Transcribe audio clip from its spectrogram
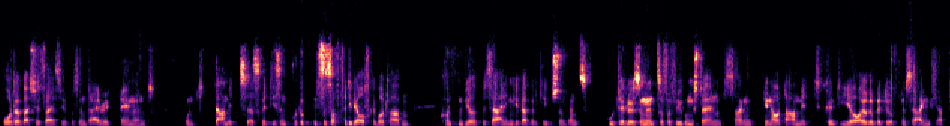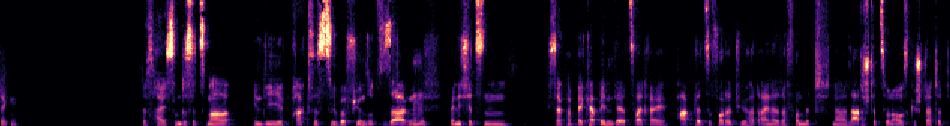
oder beispielsweise über so ein Direct Payment. Und damit, also mit diesem Produkt, mit dieser Software, die wir aufgebaut haben, konnten wir bisher einigen Gewerbebetrieben schon ganz gute Lösungen zur Verfügung stellen und sagen, genau damit könnt ihr eure Bedürfnisse eigentlich abdecken. Das heißt, um das jetzt mal in die Praxis zu überführen sozusagen, mhm. wenn ich jetzt ein, ich sag mal, Bäcker bin, der zwei, drei Parkplätze vor der Tür hat, einer davon mit einer Ladestation ausgestattet,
